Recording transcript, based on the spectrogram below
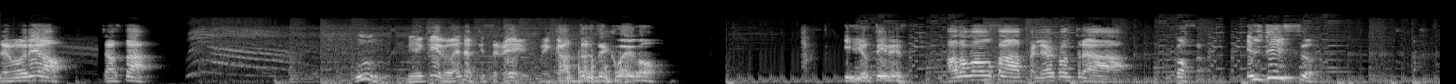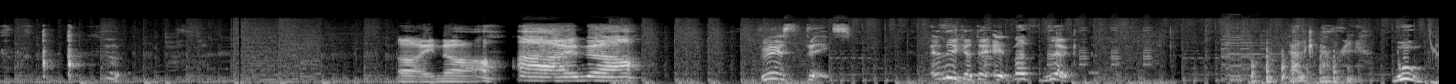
¡Se murió! ¡Ya está! ¡Uh! Mira qué bueno que se ve. Me encanta este juego. Idiotines. Ahora vamos a pelear contra... Cosa. ¡El Jason! ¡Ay no! ¡Ay no! First stage. Elígete el más black. Dark Umbrella. ¡Boom!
